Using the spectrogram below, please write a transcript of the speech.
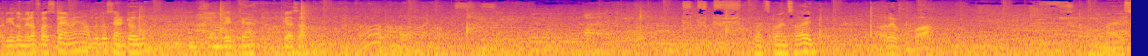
और ये तो मेरा फ़र्स्ट टाइम है यहाँ पे तो सेंट्रल में। देखते हैं कैसा। Let's go inside. अरे वाह नाइस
